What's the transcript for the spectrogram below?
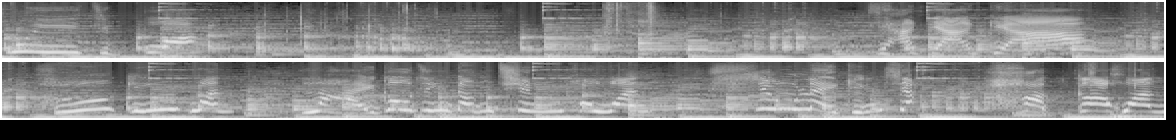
推一波。行行行，好景观，来到金刚青河湾，秀丽景色合家欢。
